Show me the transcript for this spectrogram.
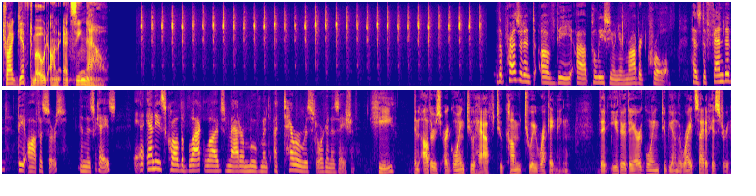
Try gift mode on Etsy now. The president of the uh, police union, Robert Kroll, has defended the officers in this case, and he's called the Black Lives Matter movement a terrorist organization. He and others are going to have to come to a reckoning that either they are going to be on the right side of history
